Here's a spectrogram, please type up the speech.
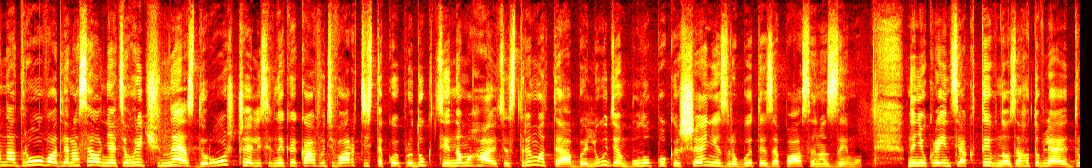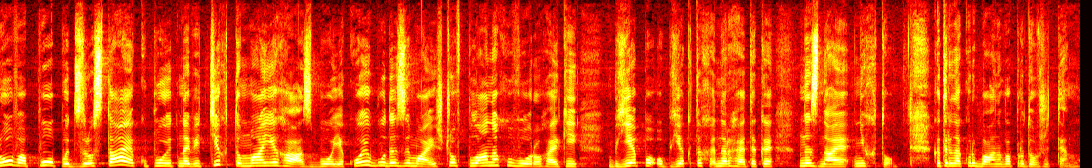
на дрова для населення цьогоріч не здорожчає. Лісівники кажуть, вартість такої продукції намагаються стримати, аби людям було по кишені зробити запаси на зиму. Нині українці активно заготовляють дрова, попит зростає, купують навіть ті, хто має газ. Бо якою буде зима і що в планах у ворога, який б'є по об'єктах енергетики, не знає ніхто. Катерина Курбанова продовжить тему.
